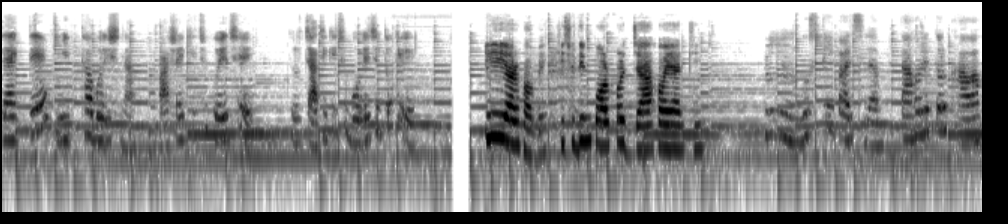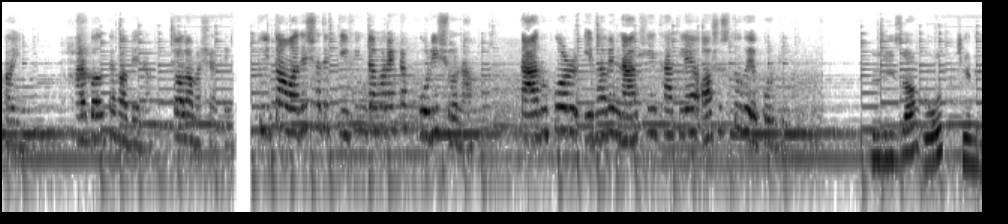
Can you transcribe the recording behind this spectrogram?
দেখতে মিথ্যা বলিস না। বাসায় কিছু হয়েছে? চাচি কিছু বলেছে তোকে? কি আর হবে? কিছুদিন পর পর যা হয় আর কি। বুঝতেই পারছিলাম। তাহলে তোর খাওয়া হয়নি। আর বলতে হবে না। চল আমার সাথে। তুই তো আমাদের সাথে টিফিন তেমন একটা করিসও না। তার উপর এভাবে না খেয়ে থাকলে অসুস্থ হয়ে পড়বি। লিজা রোজ জেনি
